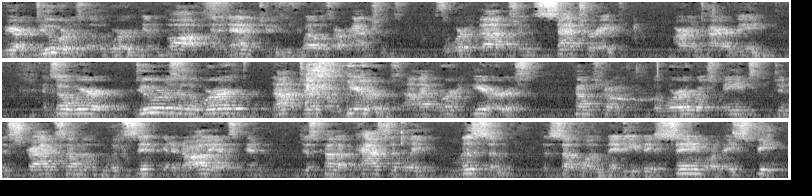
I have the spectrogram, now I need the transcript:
We are doers of the word in thought and in attitudes as well as our actions. The Word of God should saturate our entire being. And so we're doers of the Word, not just hearers. Now, that word hearers comes from the word which means to describe someone who would sit in an audience and just kind of passively listen to someone. Maybe they sing or they speak.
